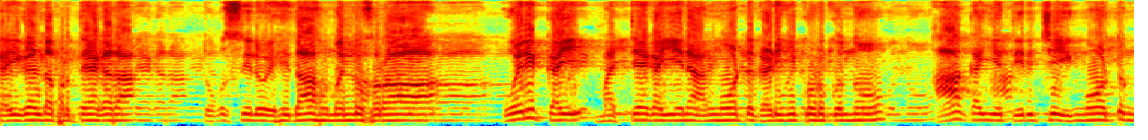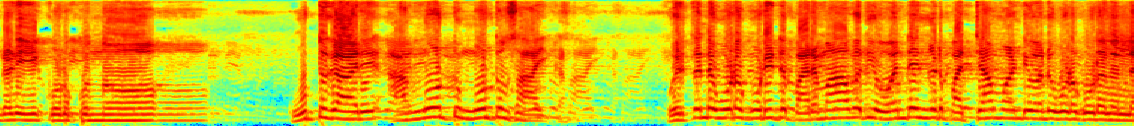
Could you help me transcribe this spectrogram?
കൈകളുടെ പ്രത്യേകത? ഒരു കൈ മറ്റേ കൈയിനെ അങ്ങോട്ട് കഴുകി കൊടുക്കുന്നു. ആ കൈ തിരിച്ച് ഇങ്ങോട്ടും കഴുകി കൊടുക്കുന്നു. കൂട്ടുകാര് അങ്ങോട്ടും ഇങ്ങോട്ടും സഹായിക്കണം. ഒരുത്തന്റെ കൂടെ കൂടിയിട്ട് പരമാവധി ഓന്റെ ഇങ്ങോട്ട് പറ്റാൻ വേണ്ടി ഓന്റെ കൂടെ കൂടലല്ല.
